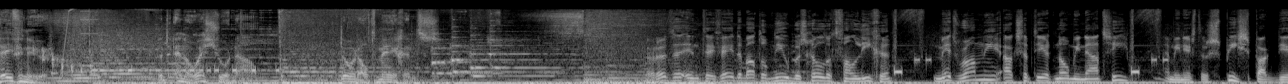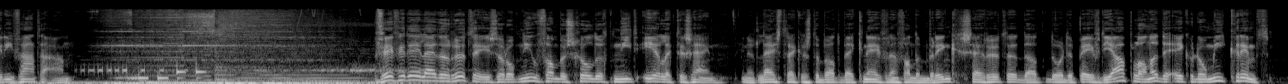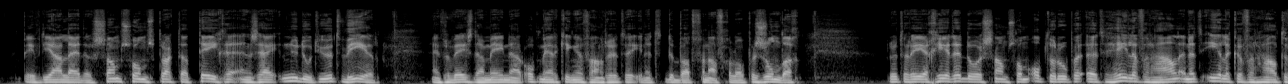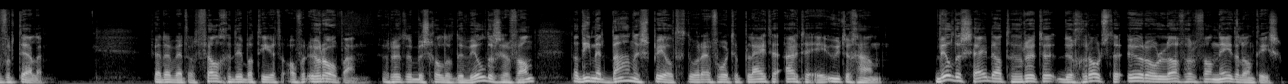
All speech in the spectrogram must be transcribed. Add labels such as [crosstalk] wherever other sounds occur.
7 uur. Het NOS-journaal. Dorald Megens. Rutte in tv-debat opnieuw beschuldigd van liegen. Mitt Romney accepteert nominatie. En minister Spies pakt derivaten aan. VVD-leider Rutte is er opnieuw van beschuldigd niet eerlijk te zijn. In het lijsttrekkersdebat bij Knevel en Van den Brink zei Rutte dat door de PvdA-plannen de economie krimpt. PvdA-leider Samsom sprak dat tegen en zei nu doet u het weer. Hij verwees daarmee naar opmerkingen van Rutte in het debat van afgelopen zondag. Rutte reageerde door Samsom op te roepen het hele verhaal en het eerlijke verhaal te vertellen. Verder werd er fel gedebatteerd over Europa. Rutte beschuldigde Wilders ervan dat hij met banen speelt... door ervoor te pleiten uit de EU te gaan. Wilders zei dat Rutte de grootste eurolover van Nederland is.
